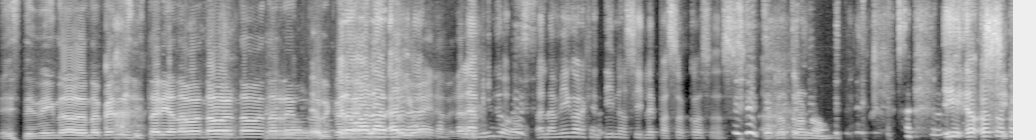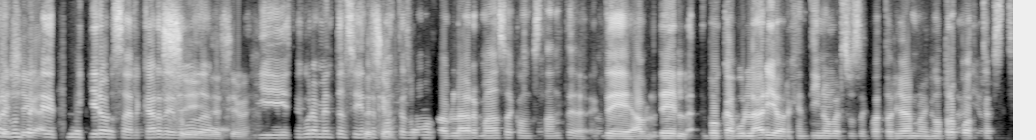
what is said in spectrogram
Este, no, no cuentes historia, no, no, no, no, Pero recuerdo. a la- al, amigo, al amigo argentino sí le pasó cosas, al otro no. Y otra pregunta llega- que me quiero sacar de Sí, duda, decime. y seguramente el siguiente Decime. podcast vamos a hablar más a constante de, del vocabulario argentino versus ecuatoriano en otro podcast.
